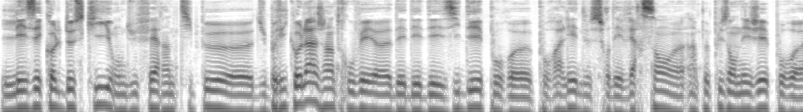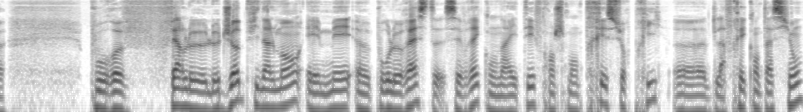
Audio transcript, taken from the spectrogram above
les les écoles de ski ont dû faire un petit peu euh, du bricolage, hein, trouver euh, des, idées pour, euh, pour aller sur des versants un peu plus enneigés pour pour faire le, job finalement. Et, mais pour le reste, c'est vrai qu'on a été franchement très surpris de la fréquentation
